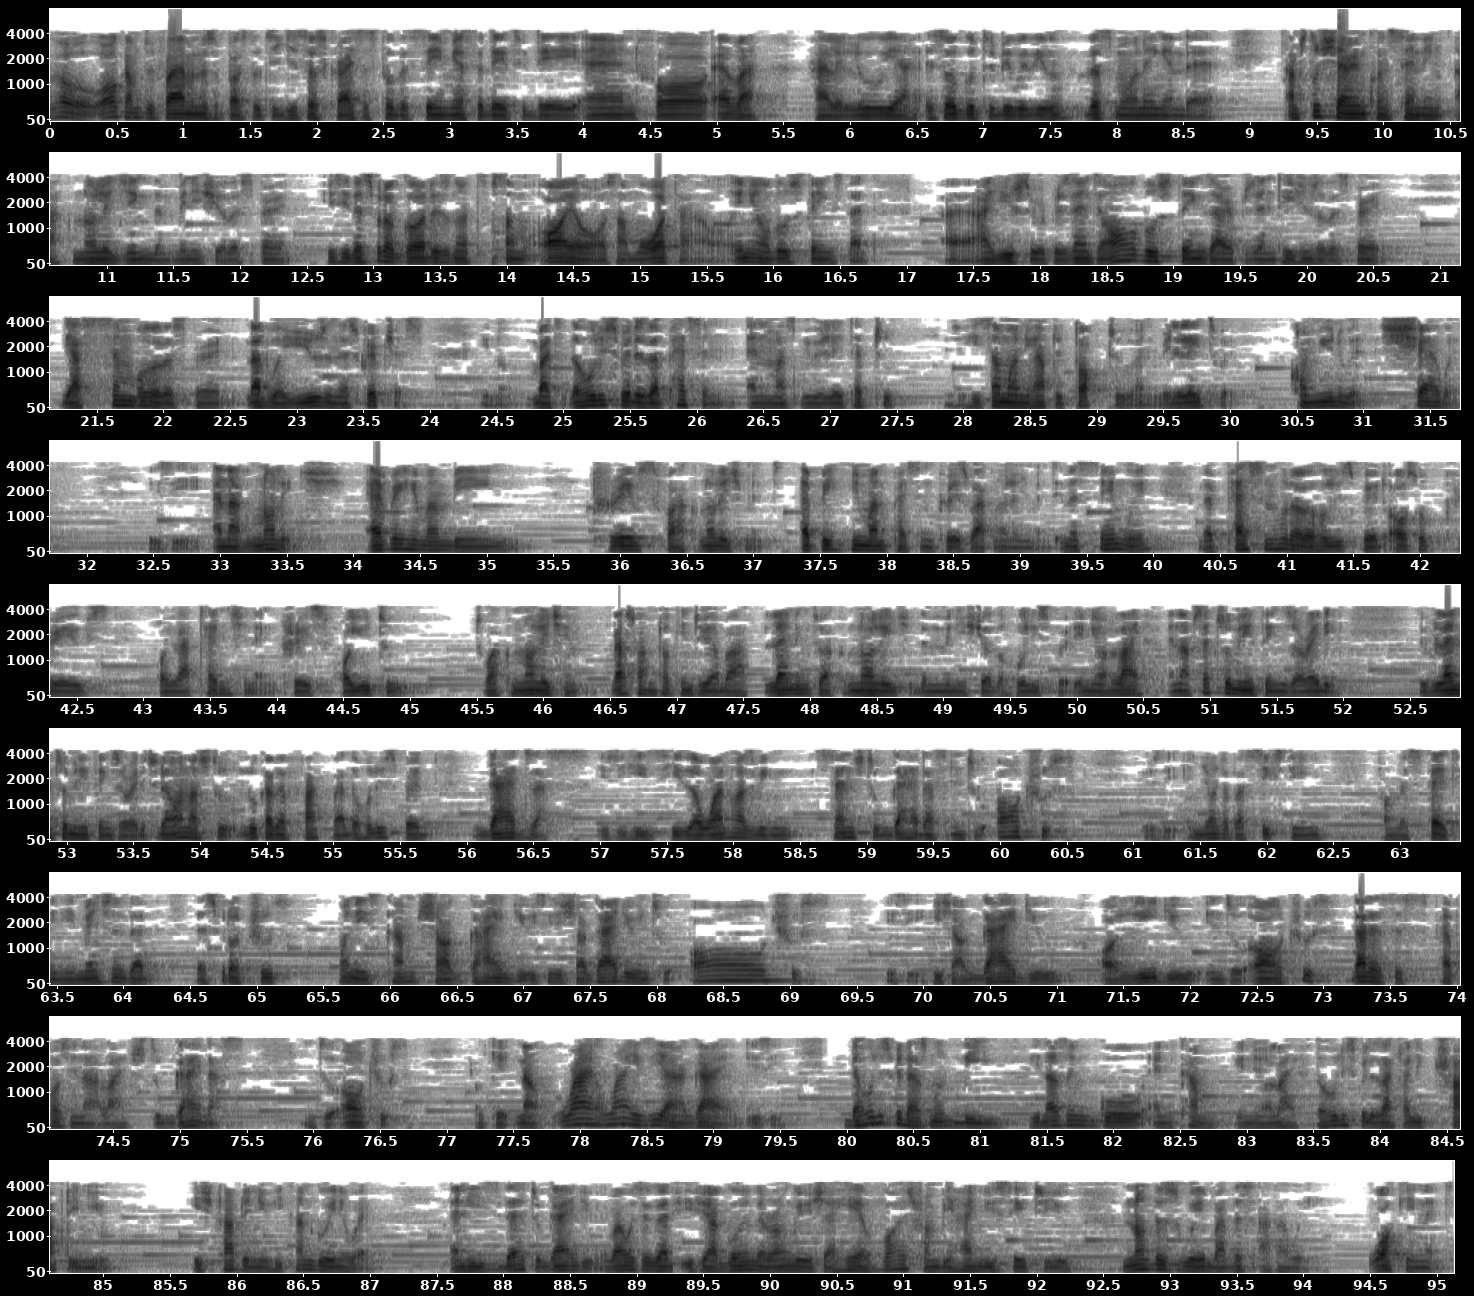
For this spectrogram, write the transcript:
Hello, welcome to Five Minutes of Pastor. Jesus Christ is still the same yesterday, today, and forever. Hallelujah. It's so good to be with you this morning, and uh, I'm still sharing concerning acknowledging the ministry of the Spirit. You see, the Spirit of God is not some oil or some water or any of those things that uh, are used to represent. All those things are representations of the Spirit. They are symbols of the Spirit that were used in the scriptures. You know, but the Holy Spirit is a person and must be related to. He's someone you have to talk to and relate with, commune with, share with. You see, and acknowledge. Every human being craves for acknowledgement. Every human person craves for acknowledgement. In the same way, the personhood of the Holy Spirit also craves for your attention and craves for you to, to acknowledge Him. That's why I'm talking to you about learning to acknowledge the ministry of the Holy Spirit in your life. And I've said so many things already. We've learned so many things already. Today I want us to look at the fact that the Holy Spirit guides us. You see, He's, he's the one who has been sent to guide us into all truth. You see, in John chapter 16, from verse 13, he mentions that the Spirit of truth, when He is come, shall guide you. You see, He shall guide you into all truth. You see, He shall guide you or lead you into all truth. That is His purpose in our lives, to guide us into all truth. Okay, now, why, why is He our guide? You see, the Holy Spirit does not leave. He doesn't go and come in your life. The Holy Spirit is actually trapped in you. He's trapped in you. He can't go anywhere. And He's there to guide you. The Bible says that if you are going the wrong way, you shall hear a voice from behind you say to you, Not this way, but this other way. Walk in it.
